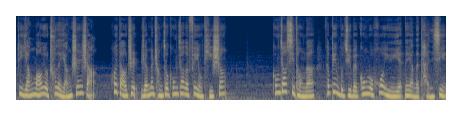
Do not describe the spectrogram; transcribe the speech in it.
这羊毛又出在羊身上，会导致人们乘坐公交的费用提升。公交系统呢，它并不具备公路货运业那样的弹性，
